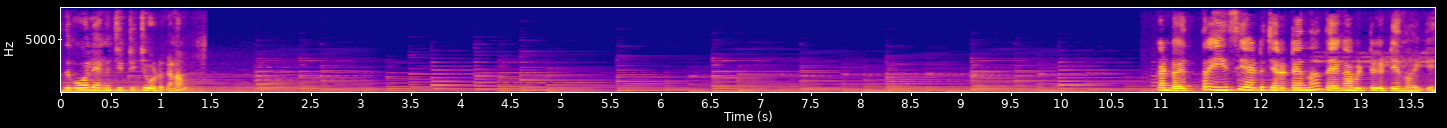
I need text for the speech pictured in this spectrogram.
ഇതുപോലെ അങ്ങ് ചുറ്റിച്ചു കൊടുക്കണം. കണ്ടോ എത്ര ഈസി ആയിട്ട് ചിരട്ടയെന്ന് തേങ്ങ വിട്ട് കിട്ടിയെന്ന് നോക്കി.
